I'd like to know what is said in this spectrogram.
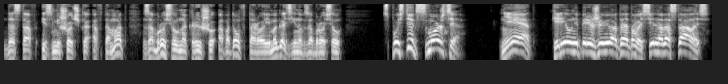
Достав из мешочка автомат, забросил на крышу, а потом второй и магазинов забросил. «Спуститься сможете?» «Нет! Кирилл не переживет этого, сильно досталось!»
